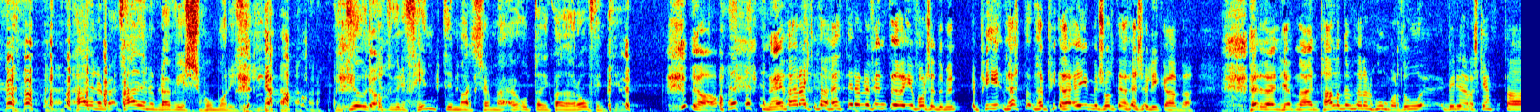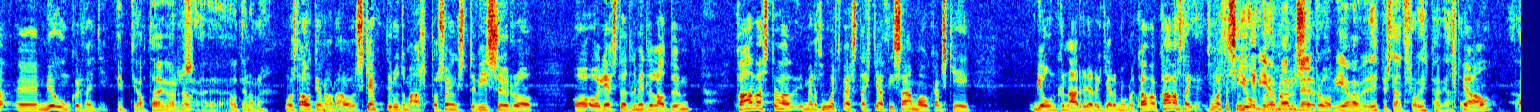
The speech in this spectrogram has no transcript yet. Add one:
það, er nefnilega, viss húmór í því. Í djöfull getur verið fyndið margt sem að, út af því hvað það er ófyndið. Já, nei það er ekki það, þetta er alveg fyndið í fórsendum, en pí, þetta, það, það eigir svolítið að þessu líka þarna. Herðu, en hérna, en talandi um þennan húmór, þú byrjaðir að skemmta uh, mjög ungur það ekki. 58, ég var uh, 18 ára. Þú varst 18 ára og skemmtir út um allt og söngst vísur og, og, og lest öllu millulátum. Hvað varstu að, ég meina, þú ert vest ekki að því sama og kannski Jón Gnarr er að gera núna. Hvað, hvað varst að, þú varst að syngja Jú, einhverjum vísur með, og, ég var með uppistand frá upphafi alltaf. já,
